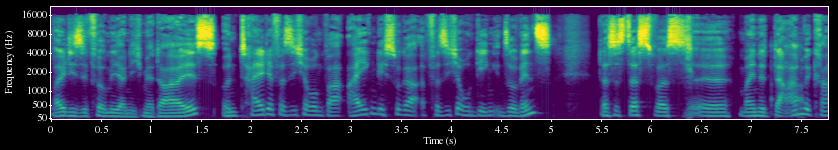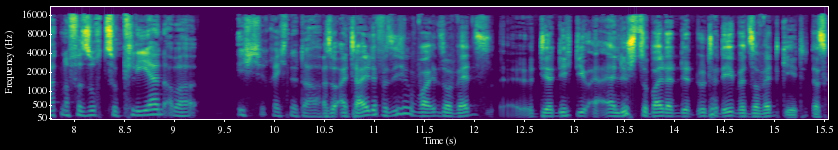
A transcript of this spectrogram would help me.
weil diese Firma ja nicht mehr da ist. Und Teil der Versicherung war eigentlich sogar Versicherung gegen Insolvenz. Das ist das, was äh, meine Dame gerade noch versucht zu klären, aber ich rechne da. Also ein Teil der Versicherung war Insolvenz, äh, der nicht die erlischt, sobald ein Unternehmen insolvent geht. Das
